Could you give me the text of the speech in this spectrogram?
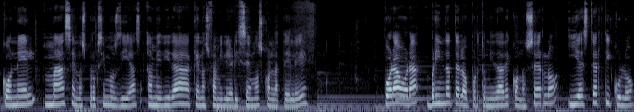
con él más en los próximos días a medida que nos familiaricemos con la TLE. Por ahora, bríndate la oportunidad de conocerlo y este artículo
